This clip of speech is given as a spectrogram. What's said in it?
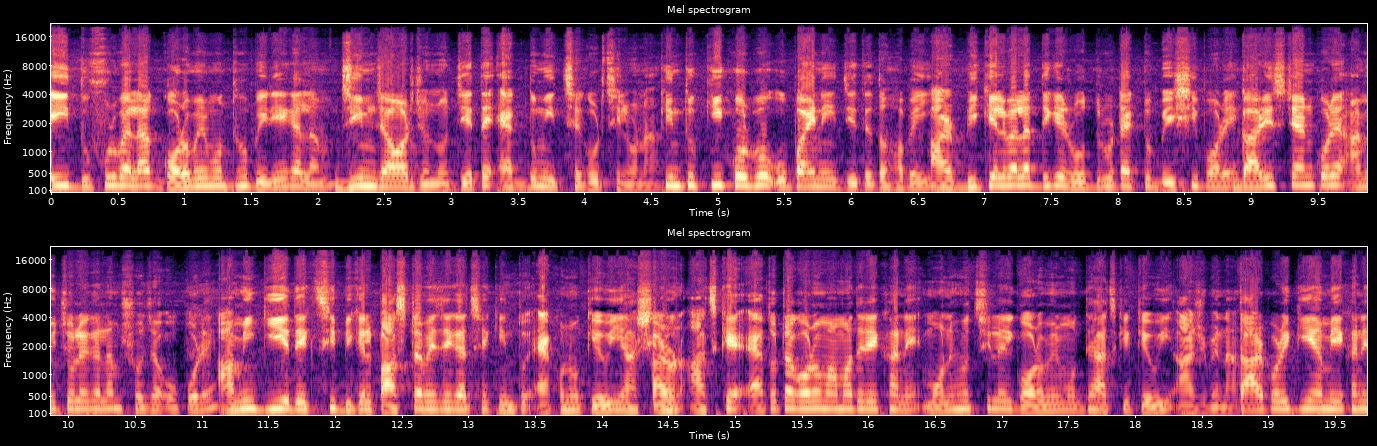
এই দুপুরবেলা গরমের মধ্যেও বেরিয়ে গেলাম জিম যাওয়ার জন্য। যেতে একদমই ইচ্ছে করছিল না। কিন্তু কি করব, উপায় নেই, যেতে তো হবেই। আর বিকেল বেলার দিকে রোদ্রুটা একটু বেশি পড়ে। গাড়ি স্ট্যান্ড করে আমি চলে গেলাম সোজা ওপরে। আমি গিয়ে দেখছি বিকেল পাঁচটা বেজে গেছে, কিন্তু এখনও কেউই আসে কারণ আজকে এতটা গরম আমাদের এখানে, মনে হচ্ছিল এই গরমের মধ্যে আজকে কেউই আসবে না। তারপরে গিয়ে আমি এখানে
